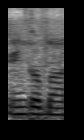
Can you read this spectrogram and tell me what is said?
And goodbye.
